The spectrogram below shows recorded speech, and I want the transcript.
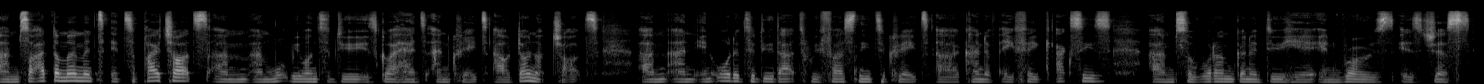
Um, so at the moment it's a pie chart um, and what we want to do is go ahead and create our donut chart um, and in order to do that we first need to create uh, kind of a fake axis. Um, so what I'm going to do here in rows is just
